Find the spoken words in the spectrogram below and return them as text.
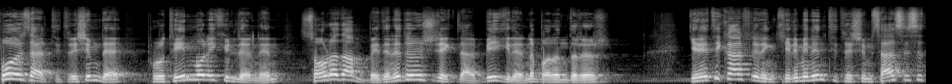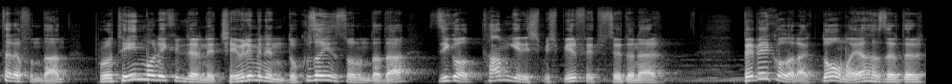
Bu özel titreşim de protein moleküllerinin sonradan bedene dönüşecekler bilgilerini barındırır. Genetik harflerin kelimenin titreşimsel sesi tarafından protein moleküllerine çevriminin 9 ayın sonunda da zigot tam gelişmiş bir fetüse döner. Bebek olarak doğmaya hazırdır.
